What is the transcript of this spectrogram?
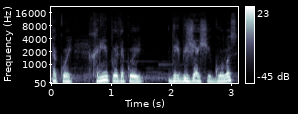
такой хриплый, такой дребезжащий голос,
